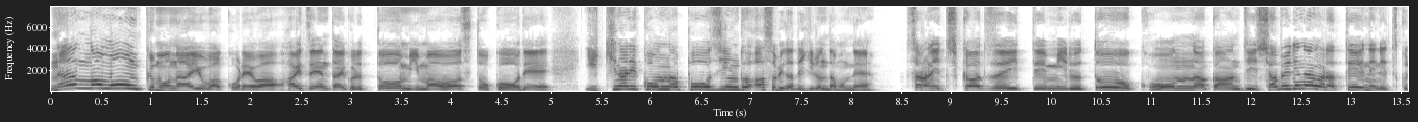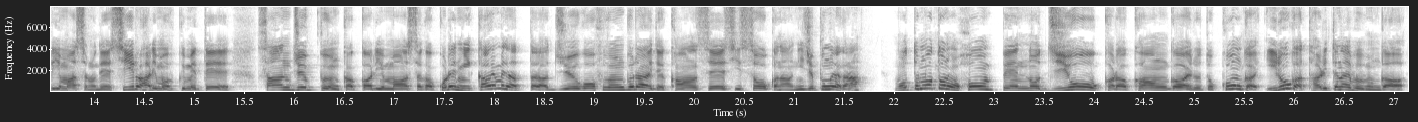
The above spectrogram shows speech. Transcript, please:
何の文句もないわ、これは。はい、全体くるっと見回すとこうで、いきなりこんなポージング遊びができるんだもんね。さらに近づいてみると、こんな感じ。喋りながら丁寧に作りましたので、シール貼りも含めて30分かかりましたが、これ2回目だったら15分ぐらいで完成しそうかな。20分ぐらいかな。元々の本編の需要から考えると、今回色が足りてない部分が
